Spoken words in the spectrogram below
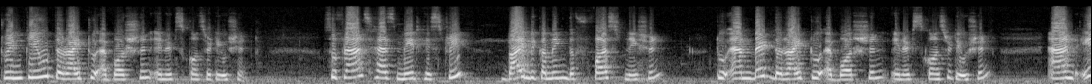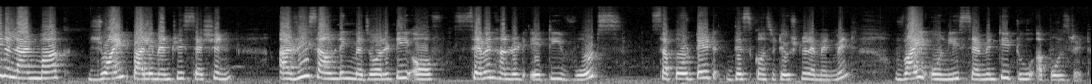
to include the right to abortion in its constitution? So France has made history by becoming the first nation to embed the right to abortion in its constitution and in a landmark joint parliamentary session a resounding majority of 780 votes supported this constitutional amendment while only 72 opposed it.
